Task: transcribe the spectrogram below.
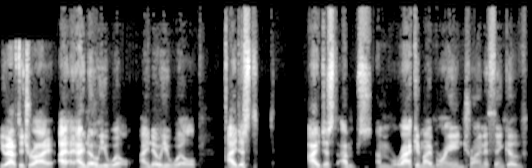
You have to try. I I know he will. I know he will. I just I just I'm I'm racking my brain trying to think of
